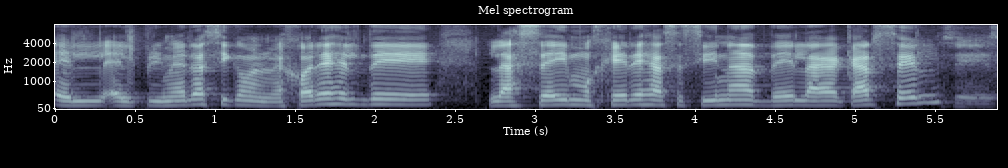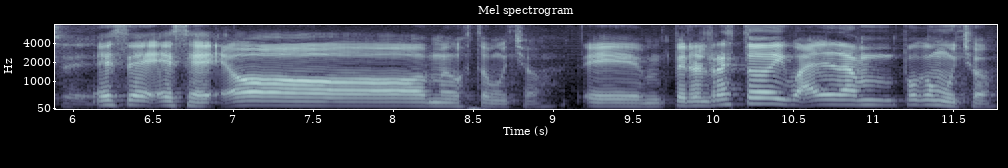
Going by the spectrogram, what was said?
el, el primero, así como el mejor, es el de las seis mujeres asesinas de la cárcel. Sí, ese. Ese, ese, oh, me gustó mucho. Eh, pero el resto igual era un poco mucho.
